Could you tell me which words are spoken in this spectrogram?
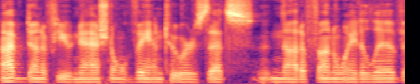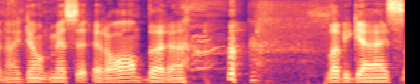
I've done a few national van tours. That's not a fun way to live, and I don't miss it at all. But uh, love you guys.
